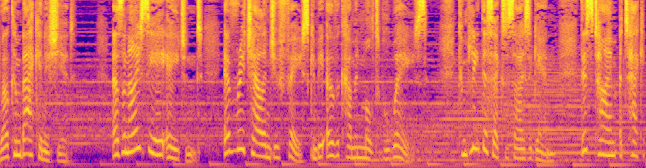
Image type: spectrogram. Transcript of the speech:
Welcome back, Initiate. As an ICA agent, every challenge you face can be overcome in multiple ways. Complete this exercise again, this time attacking.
